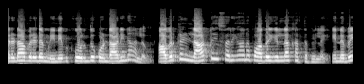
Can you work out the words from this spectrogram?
வருடா வருடம் நினைவு கூர்ந்து கொண்டாடினாலும் அவர்கள் நாட்டை சரியான பாதையில் நகர்த்தவில்லை எனவே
